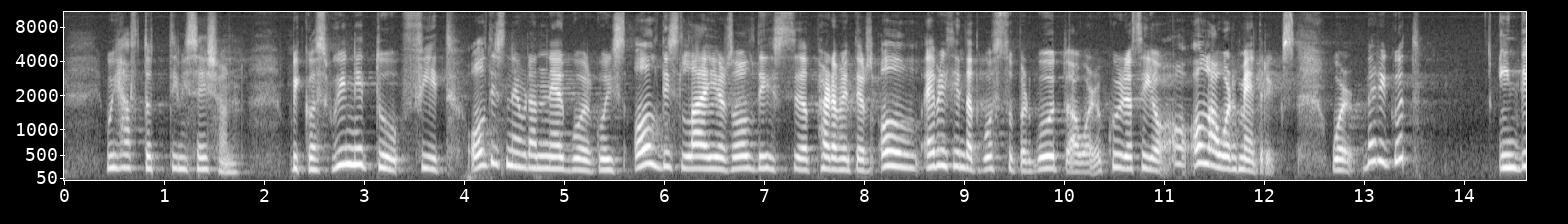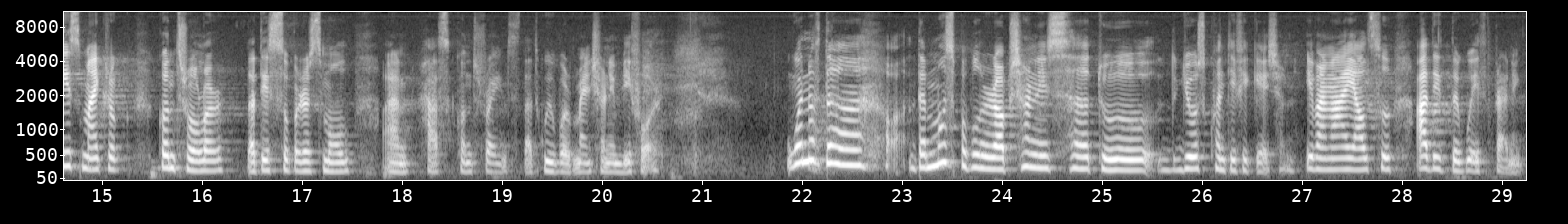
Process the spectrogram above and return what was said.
We have the optimization because we need to fit all this neural network with all these layers, all these uh, parameters, all everything that was super good, our accuracy, all, all our metrics were very good in this microcontroller that is super small and has constraints that we were mentioning before. One of the, the most popular options is uh, to use quantification. Even I also added the width planning.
